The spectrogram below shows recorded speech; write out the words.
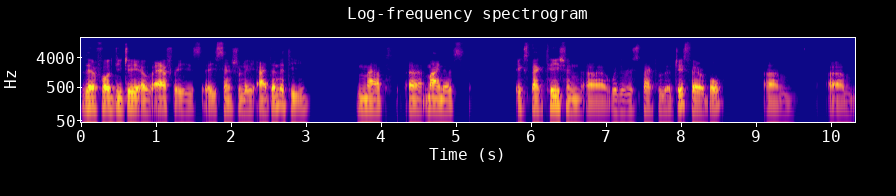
Therefore, dj of f is essentially identity map uh, minus expectation uh, with respect to the JIS variable um, um,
